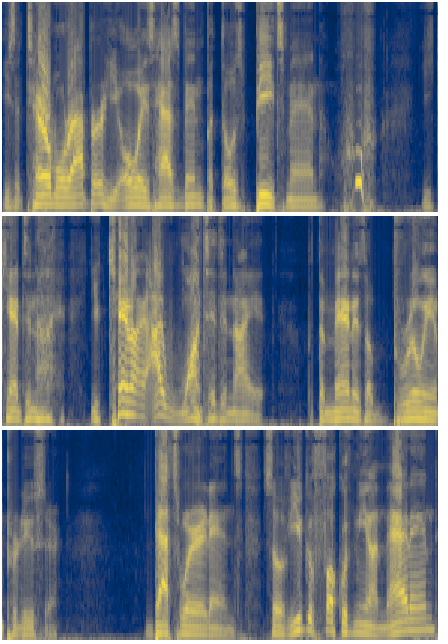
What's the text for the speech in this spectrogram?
He's a terrible rapper. He always has been, but those beats, man, whew, you can't deny. You cannot. I want to deny it. But the man is a brilliant producer. That's where it ends. So if you could fuck with me on that end,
